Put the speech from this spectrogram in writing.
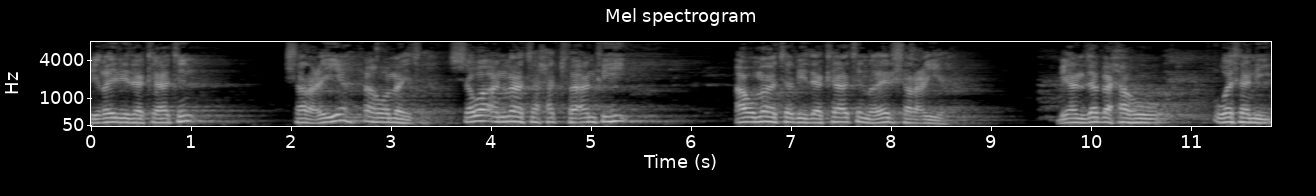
بغير ذكاة شرعية فهو ميتة. سواء مات حتف أنفه أو مات بذكاة غير شرعية بأن ذبحه وثني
